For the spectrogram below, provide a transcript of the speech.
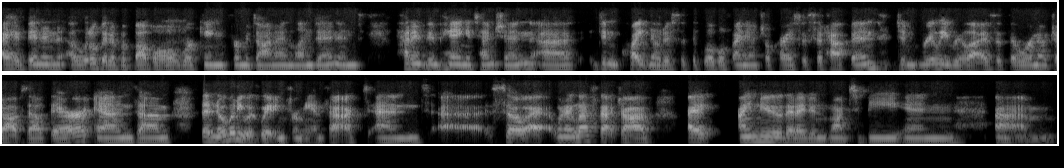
I had been in a little bit of a bubble working for Madonna in London and hadn't been paying attention. Uh, didn't quite notice that the global financial crisis had happened. Didn't really realize that there were no jobs out there and um, that nobody was waiting for me, in fact. And uh, so I, when I left that job, I I knew that I didn't want to be in. Um,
